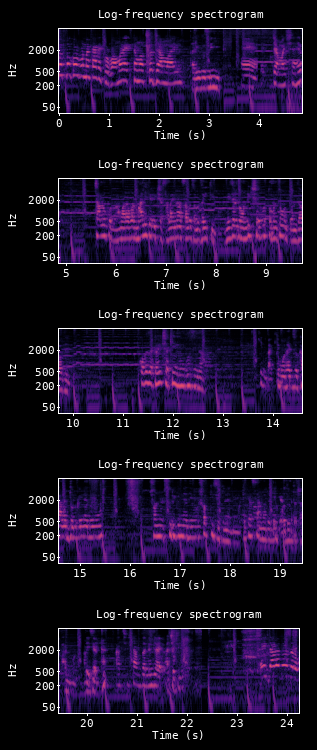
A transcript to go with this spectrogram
যত্ন করব না কারে করব? আমার একটা মাত্র জামাই। তাই বুঝি। হ্যাঁ জামাই সাহেব। চালু করো। আমার আবার মালিকের রিক্সা চালাই না চালু চালু যাইতে। নিজের যখন রিক্সা হব তখন যখন তখন যাওয়া যাবে কবে যে একটা রিক্সা কিনবো বুঝি না। কিনবা তোমার একজন কানের দোল কিনে দিব স্বর্ণের চুরি কিনে দিব সব কিছু কিনে দিব ঠিক আছে? আমাদের দুঃখ দুর্দশা থাকব না। হ্যাঁ? আচ্ছা সাবধানে যাই। আচ্ছা ঠিক আছে। এই দাঁড়া দাঁড়া দাঁড়াও।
